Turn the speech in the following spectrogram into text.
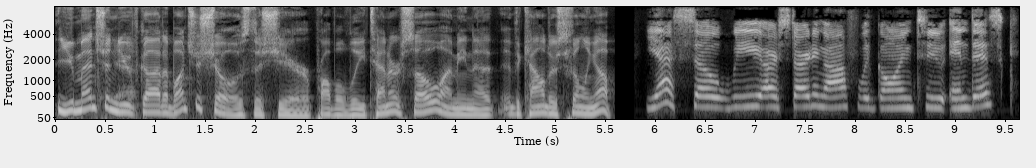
You mentioned you've got a bunch of shows this year, probably 10 or so. I mean, uh, the calendar's filling up. Yes, so we are starting off with going to Indisc.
